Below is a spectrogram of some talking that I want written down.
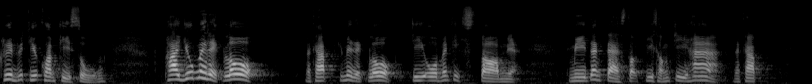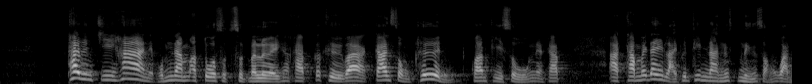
คลื่นวิทยุความถี่สูง พายุแม่เหล็กโลกนะครับพายุแม่เหล็กโลก geomagnetic storm เนี่ยมีตั้งแต่ G2 G5 นะครับถ้าเป็น G5 เนี่ยผมนำเอาตัวสุด ๆ มาเลยนะครับ ก็คือว่าการส่งคลื่นความถี่สูงเนะครับ อาจทำไม่ได้หลายพื้นที่นานหนึ่งสองวัน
